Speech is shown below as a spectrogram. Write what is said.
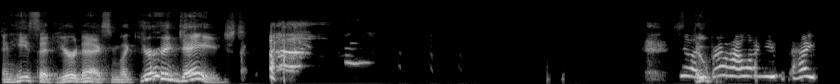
and he said, "You're next." I'm like, "You're engaged." You're like, bro, how long you how you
